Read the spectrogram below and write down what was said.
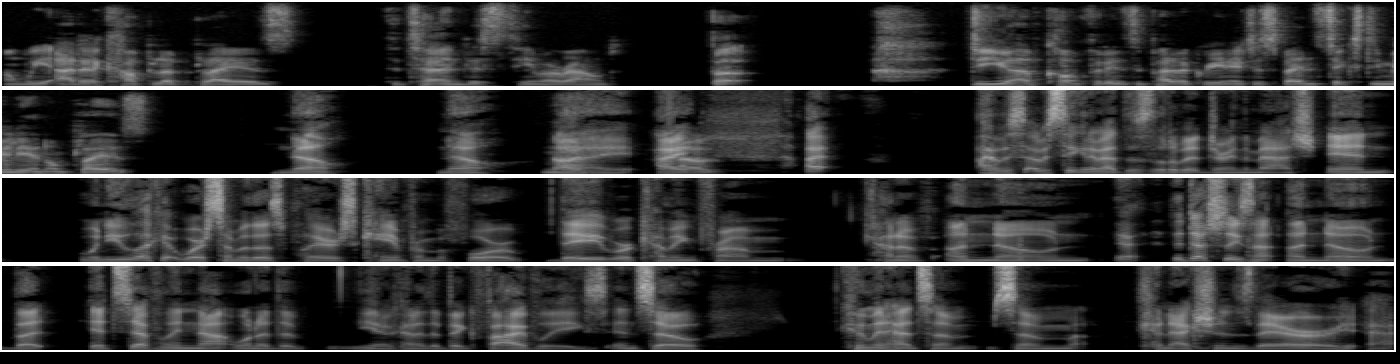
and we add a couple of players to turn this team around. But do you have confidence in Pellegrino to spend 60 million on players? No, no, no. I, I, um, I, I was, I was thinking about this a little bit during the match. And when you look at where some of those players came from before, they were coming from kind of unknown. The Dutch league's not unknown, but it's definitely not one of the, you know, kind of the big five leagues. And so Koeman had some, some connections there, or uh,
